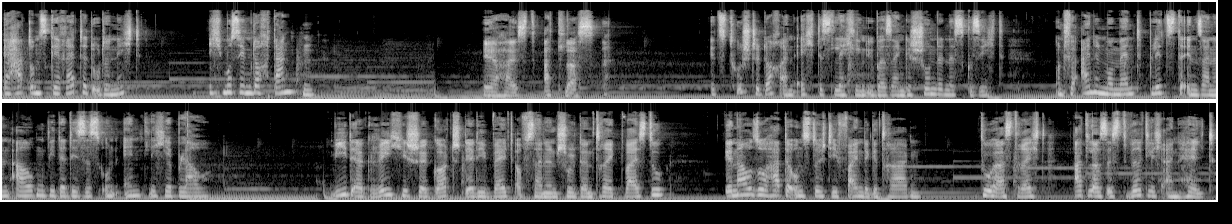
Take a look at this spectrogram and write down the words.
Er hat uns gerettet, oder nicht? Ich muss ihm doch danken. Er heißt Atlas. Jetzt tuschte doch ein echtes Lächeln über sein geschundenes Gesicht und für einen Moment blitzte in seinen Augen wieder dieses unendliche Blau. Wie der griechische Gott, der die Welt auf seinen Schultern trägt, weißt du? Genauso hat er uns durch die Feinde getragen. Du hast recht, Atlas ist wirklich ein Held.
